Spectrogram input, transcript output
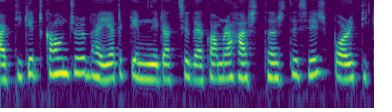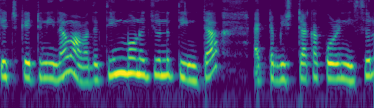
আর টিকিট কাউন্টারে ভাইয়াটা কেমনে রাখছে দেখো, আমরা হাসতে হাসতে শেষ, পরে টিকিট কেটে নিলাম। আমাদের তিন বোনের জন্য তিনটা একটা বিশ টাকা করে নিছিল।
